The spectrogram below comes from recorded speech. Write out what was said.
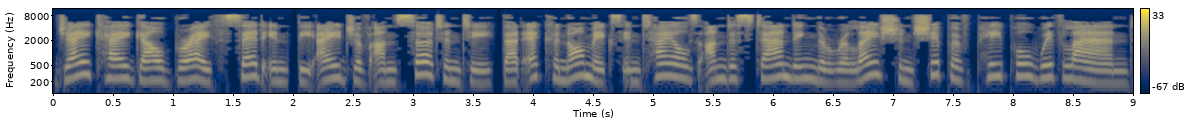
J. K. Galbraith said in The Age of Uncertainty that economics entails understanding the relationship of people with land.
